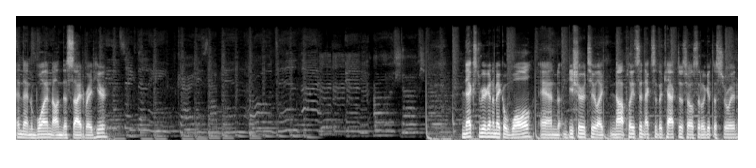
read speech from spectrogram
And then one on this side right here. Next, we're going to make a wall and be sure to like not place it next to the cactus or else it'll get destroyed.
